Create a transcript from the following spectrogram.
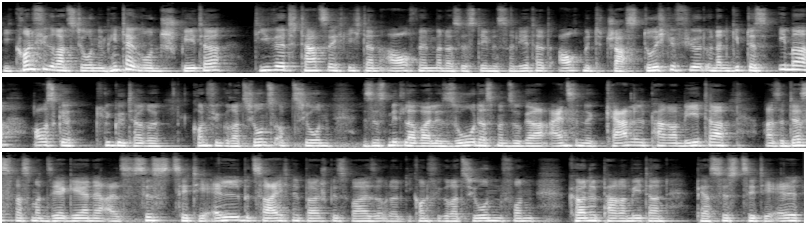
die Konfiguration im Hintergrund später die wird tatsächlich dann auch, wenn man das System installiert hat, auch mit Just durchgeführt und dann gibt es immer ausgeklügeltere Konfigurationsoptionen. Es ist mittlerweile so, dass man sogar einzelne Kernel-Parameter, also das, was man sehr gerne als sysctl bezeichnet beispielsweise oder die Konfigurationen von Kernel-Parametern per sysctl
